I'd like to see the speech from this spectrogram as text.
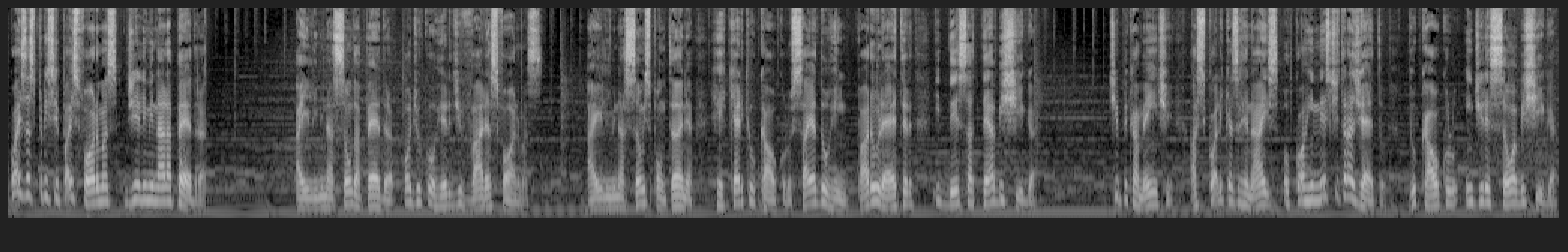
Quais as principais formas de eliminar a pedra? A eliminação da pedra pode ocorrer de várias formas. A eliminação espontânea requer que o cálculo saia do rim para o uréter e desça até a bexiga. Tipicamente, as cólicas renais ocorrem neste trajeto, do cálculo em direção à bexiga.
